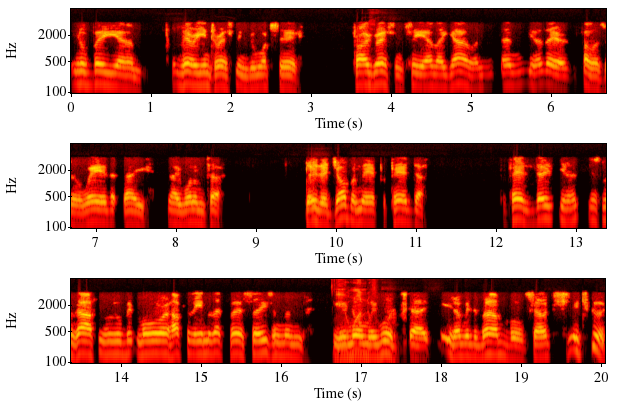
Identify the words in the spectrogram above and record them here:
it'll be um, very interesting to watch their progress and see how they go. And, and you know, their fellows are aware that they, they want them to do their job and they're prepared to prepared to do, you know, just look after them a little bit more after the end of that first season than you yeah, normally wonderful. would. So, you know, with the Rumble. So it's it's good.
